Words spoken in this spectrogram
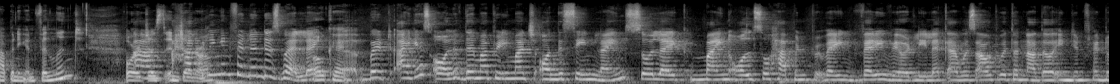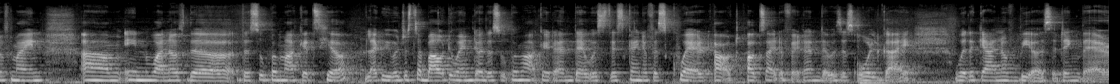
happening in Finland or Um, just in general? happening in Finland as well. Like, Okay. uh, but I guess all of them are pretty much on the same lines. So like mine also happened very very weirdly. Like I was out with another Indian friend of mine um, in one of the the supermarkets here. Like we were just about to enter the supermarket, and there was this kind of a square out outside of it, and there was this old guy with a can of beer sitting there,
